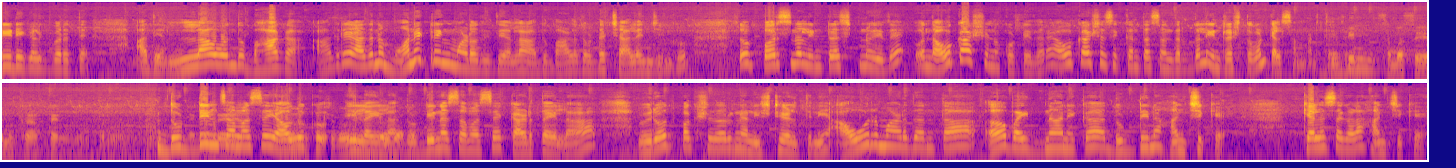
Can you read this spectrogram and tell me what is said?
ಡಿ ಡಿಗಳಿಗೆ ಬರುತ್ತೆ. ಅದೆಲ್ಲ ಒಂದು ಭಾಗ. ಆದರೆ ಅದನ್ನು ಮಾನಿಟ್ರಿಂಗ್ ಮಾಡೋದಿದೆಯಲ್ಲ ಅದು ಭಾಳ ದೊಡ್ಡ ಚಾಲೆಂಜಿಂಗು ಸೊ ಪರ್ಸ್ನಲ್ ಇಂಟ್ರೆಸ್ಟ್ನೂ ಇದೆ. ಒಂದು ಅವಕಾಶನೂ ಕೊಟ್ಟಿದ್ದಾರೆ. ಅವಕಾಶ ಸಿಕ್ಕಂಥ ಸಂದರ್ಭದಲ್ಲಿ ಇಂಟ್ರೆಸ್ಟ್ ತೊಗೊಂಡು ಕೆಲಸ ಮಾಡ್ತಾ ಇದ್ದೀವಿ ದುಡ್ಡಿನ ಸಮಸ್ಯೆ ಯಾವುದಕ್ಕೂ ಇಲ್ಲ ಇಲ್ಲ. ದುಡ್ಡಿನ ಸಮಸ್ಯೆ ಕಾಡ್ತಾ ಇಲ್ಲ. ವಿರೋಧ ಪಕ್ಷದವ್ರಿಗೆ ನಾನು ಇಷ್ಟು ಹೇಳ್ತೀನಿ. ಅವ್ರು ಮಾಡಿದಂಥ ಅವೈಜ್ಞಾನಿಕ ದುಡ್ಡಿನ ಹಂಚಿಕೆ, ಕೆಲಸಗಳ ಹಂಚಿಕೆ,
